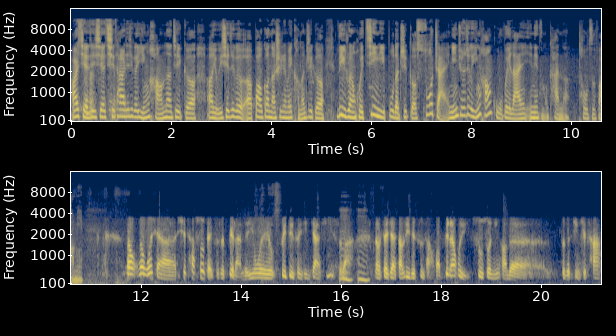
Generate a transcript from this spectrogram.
而且这些其他的这个银行呢，这个呃有一些这个呃报告呢是认为可能这个利润会进一步的这个缩窄。您觉得这个银行股未来您怎么看呢？投资方面？那那我想息差缩窄这是必然的，因为非对称性降息是吧？嗯那么再加上利率市场化，必然会收缩银行的这个净息差。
